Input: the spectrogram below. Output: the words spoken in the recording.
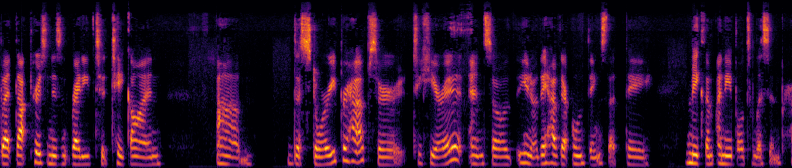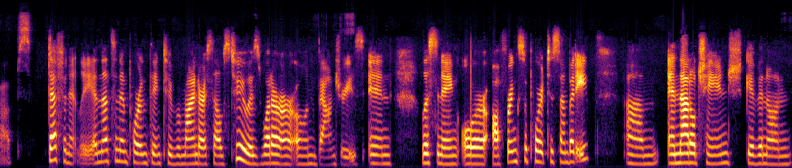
but that person isn't ready to take on um, the story, perhaps, or to hear it. And so, you know, they have their own things that they make them unable to listen, perhaps. Definitely. And that's an important thing to remind ourselves too is what are our own boundaries in listening or offering support to somebody. Um, and that'll change given on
